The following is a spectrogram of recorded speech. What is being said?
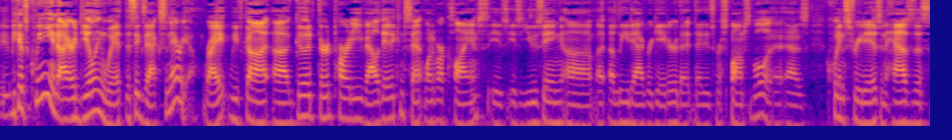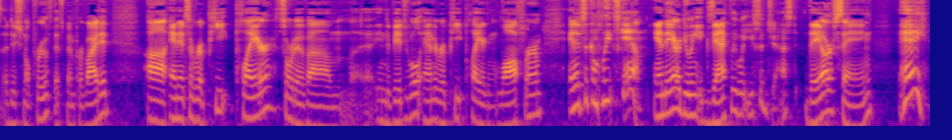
because Queenie and I are dealing with this exact scenario, right? We've got uh, good third-party validated consent. One of our clients is is using uh, a, a, lead aggregator that, that is responsible, as QuinStreet is, and has this additional proof that's been provided. Uh, and it's a repeat player sort of um, individual and a repeat playing law firm, and it's a complete scam. And they are doing exactly what you suggest. They are saying, "Hey,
